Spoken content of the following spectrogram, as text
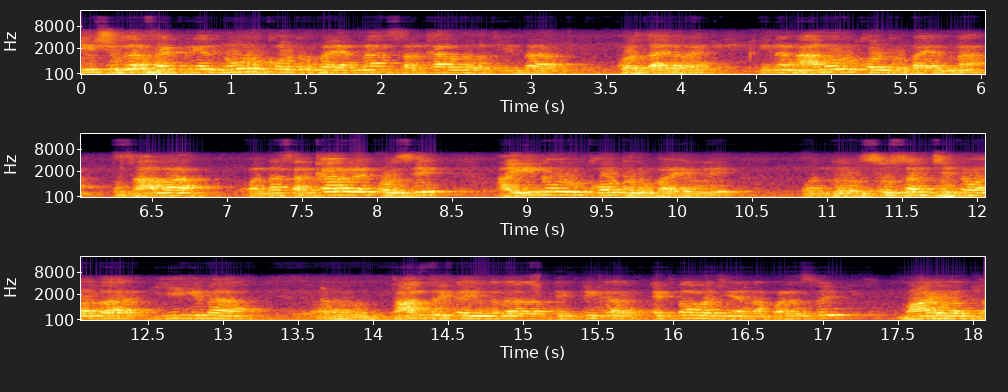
ಈ ಶುಗರ್ ಫ್ಯಾಕ್ಟ್ರಿಗೆ ನೂರು ಕೋಟಿ ರೂಪಾಯಿಯನ್ನ ಸರ್ಕಾರದ ವತಿಯಿಂದ ಕೊಡ್ತಾ ಇದ್ದಾರೆ. ಇನ್ನು ನಾನೂರು ಕೋಟಿ ರೂಪಾಯಿಯನ್ನ ಸಾಲವನ್ನ ಸರ್ಕಾರವೇ ಕೊಡಿಸಿ ಐನೂರು ಕೋಟಿ ರೂಪಾಯಿಯಲ್ಲಿ ಒಂದು ಸುಸಜ್ಜಿತವಾದ ಈಗಿನ ತಾಂತ್ರಿಕ ಯುಗದ ಟೆಕ್ನಿಕ ಟೆಕ್ನಾಲಜಿಯನ್ನ ಬಳಸಿ ಮಾಡುವಂತ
